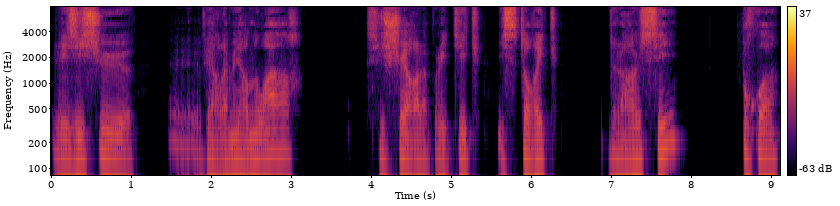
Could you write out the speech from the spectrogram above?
les issues euh, vers la mer Noire, si chère à la politique historique de la Russie. Pourquoi?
